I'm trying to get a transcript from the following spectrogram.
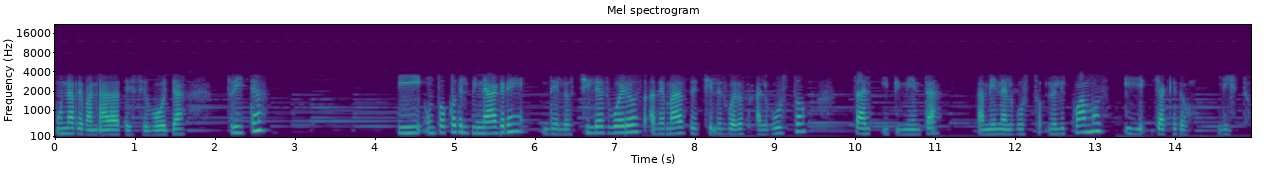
una rebanada de cebolla frita y un poco del vinagre de los chiles güeros, además de chiles güeros al gusto, sal y pimienta también al gusto. Lo licuamos y ya quedó listo.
